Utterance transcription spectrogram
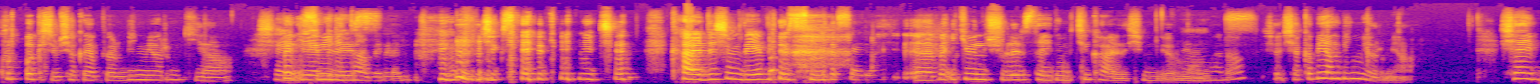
Kurt bakışım şaka yapıyorum. Bilmiyorum ki ya. Şey Ben ismiyle hitap ederim. Küçük sevdiğin için kardeşim diyebilirsin mesela. Ee, ben 2003'lüleri sevdiğim için kardeşim diyorum Evet. onlara. Ş- şaka bir yana bilmiyorum ya. Şey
